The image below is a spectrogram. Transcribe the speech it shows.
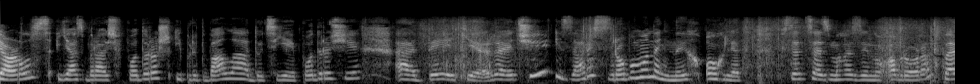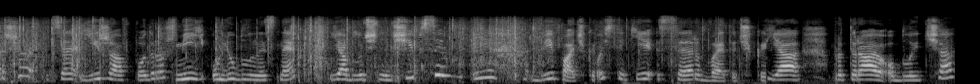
Charles, я збираюсь в подорож і придбала до цієї подорожі е, деякі речі, і зараз зробимо на них огляд. Все це з магазину Аврора. Перше це їжа в подорож. Мій улюблений снек, яблучні чіпси і дві пачки. Ось такі серветочки. Я протираю обличчя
